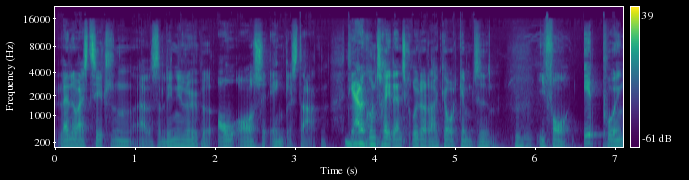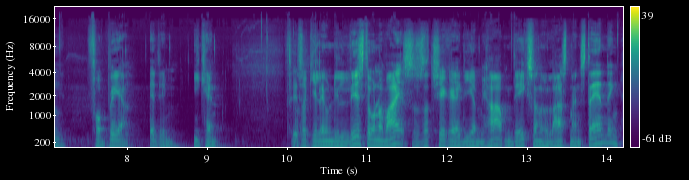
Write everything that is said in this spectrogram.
landevejstitlen, altså linjeløbet, og også enkeltstarten. Det er der kun tre danske rytter, der har gjort gennem tiden. Mm-hmm. I får et point for hver af dem, I kan. Fedt. Og så kan I lave en lille liste undervejs, og så tjekker jeg lige, om I har dem. Det er ikke sådan noget last man standing.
